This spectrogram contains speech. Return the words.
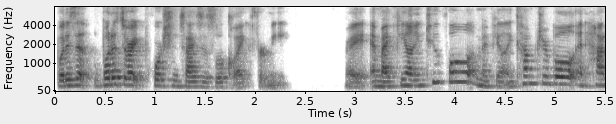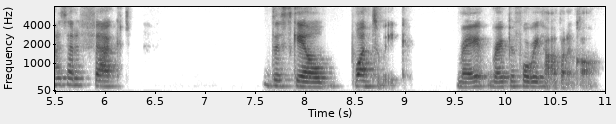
What is it? What does the right portion sizes look like for me? Right? Am I feeling too full? Am I feeling comfortable? And how does that affect the scale once a week? Right? Right before we hop on a call.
